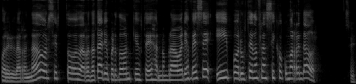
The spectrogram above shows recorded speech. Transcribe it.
por el arrendador, ¿cierto? Arrendatario, perdón, que ustedes han nombrado varias veces, y por usted, don Francisco, como arrendador. Sí.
